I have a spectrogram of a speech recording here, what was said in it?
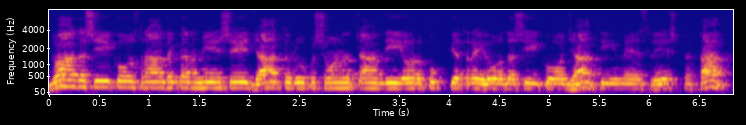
द्वादशी को श्राद्ध करने से जात रूप स्वर्ण, चांदी और कुप्य त्रयोदशी को जाति में श्रेष्ठता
